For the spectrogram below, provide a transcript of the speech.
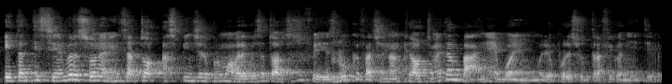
e tantissime persone hanno iniziato a spingere e promuovere questa torcia su Facebook facendo anche ottime campagne e buoni numeri oppure sul traffico native.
